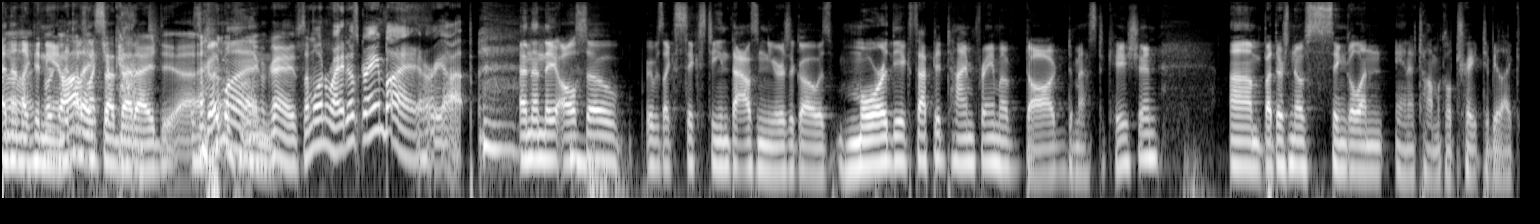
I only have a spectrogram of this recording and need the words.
and then Oh, like the oh, I forgot Neanderthals I like said that can't." idea. It's a good one. okay, someone write a screenplay. Hurry up. And then they also it was like sixteen thousand years ago is more the accepted time frame of dog domestication. Um, but there's no single an anatomical trait to be like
